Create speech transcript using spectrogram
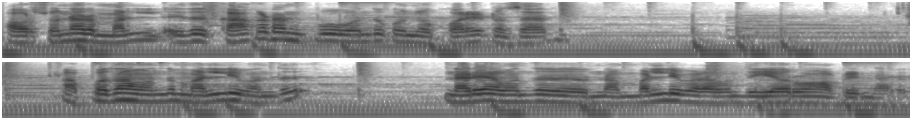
அவர் சொன்னார் மல் இது காக்கடான் பூ வந்து கொஞ்சம் குறையட்டும் சார். அப்போ தான் வந்து மல்லி வந்து நிறையா வந்து நம் மல்லி விலை வந்து ஏறும் அப்படின்னாரு.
